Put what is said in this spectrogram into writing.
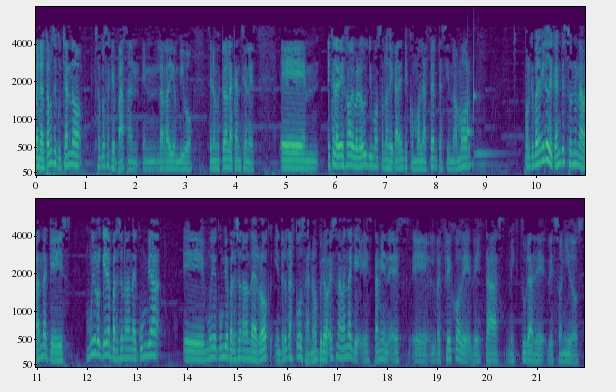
Bueno, estamos escuchando, son cosas que pasan en la radio en vivo, se nos mezclaron las canciones. Eh, esta la había dejado de ver último, son los decadentes con Mon Laferte haciendo amor. Porque para mí los decadentes son una banda que es muy rockera para ser una banda de cumbia, eh, muy de cumbia para ser una banda de rock, y entre otras cosas, ¿no? Pero es una banda que es también es eh, el reflejo de, estas mixturas de, de sonidos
